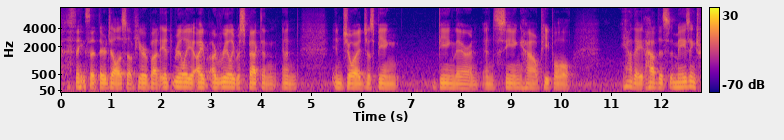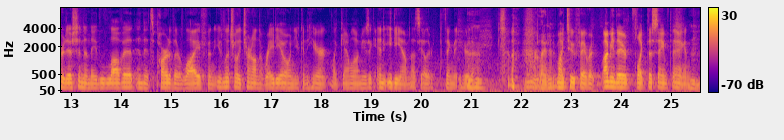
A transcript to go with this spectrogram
things that they're jealous of here, but it really, I, I really respect and, and enjoyed just being being there and, and seeing how people yeah they have this amazing tradition and they love it and it's part of their life and you literally turn on the radio and you can hear like gamelan music and EDM that's the other thing that you hear Mhm. there related. my two favorite I mean they're like the same thing and Mhm.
